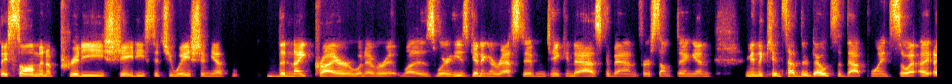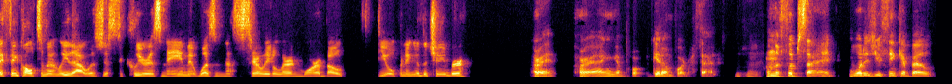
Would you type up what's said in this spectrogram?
they saw him in a pretty shady situation yet the night prior or whatever it was where he's getting arrested and taken to azkaban for something. And i mean the kids had their doubts at that point. So i, I think ultimately that was just to clear his name. It wasn't necessarily to learn more about the opening of the chamber. All right. All right. I can get, get on board with that Mm-hmm. On the flip side, what did you think about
